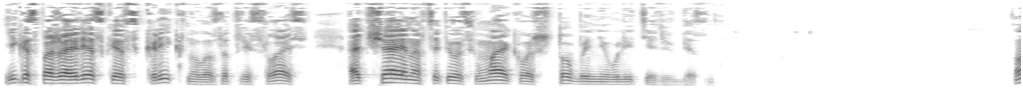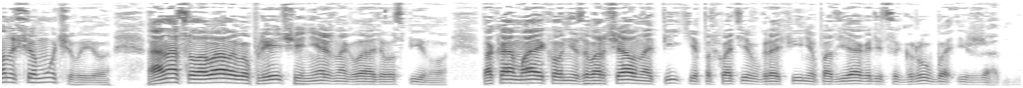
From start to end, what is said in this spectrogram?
И госпожа Елецкая вскрикнула, затряслась, отчаянно вцепилась в Майкла, чтобы не улететь в бездну. Он еще мучил ее, а она целовала его плечи и нежно гладила спину, пока Майкл не заворчал на пике, подхватив графиню под ягодицы грубо и жадно.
